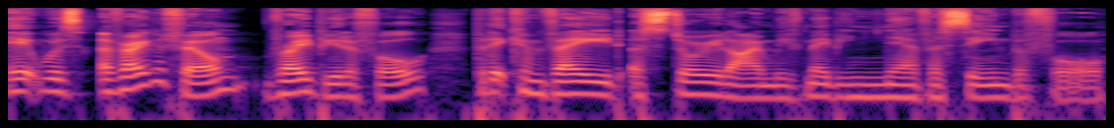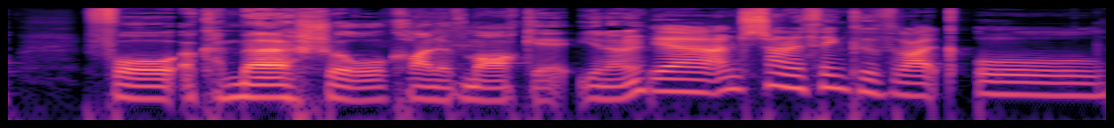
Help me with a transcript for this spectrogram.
it was a very good film, very beautiful, but it conveyed a storyline we've maybe never seen before for a commercial kind of market, you know? yeah, I'm just trying to think of like all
